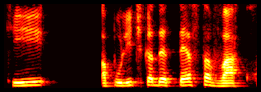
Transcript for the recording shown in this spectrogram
que a política detesta vácuo.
